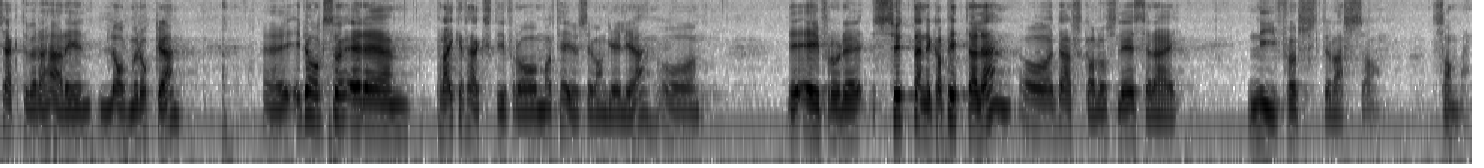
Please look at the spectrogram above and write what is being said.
Kjekt å være her i lag med dere. Eh, I dag så er det preiketekst fra Matteusevangeliet. og Det er fra det 17. kapittelet, og der skal vi lese de ni første versene sammen.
